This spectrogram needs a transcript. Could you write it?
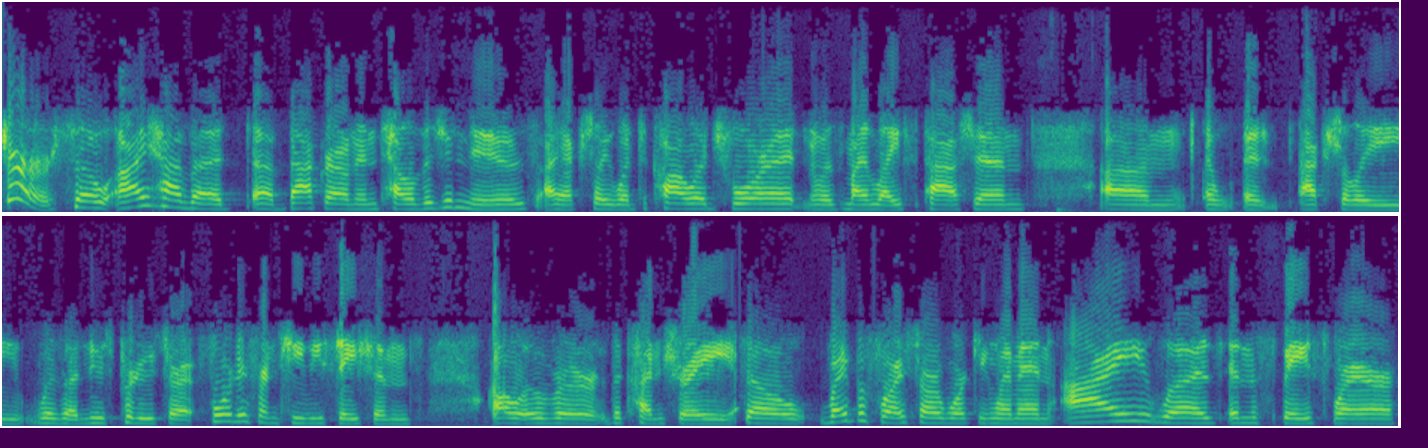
Sure. So I have a, a background in television news. I actually went to college for it, and it was my life's passion. Um, I, I actually was a news producer at four different TV stations all over the country. So right before I started working women, I was in the space where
